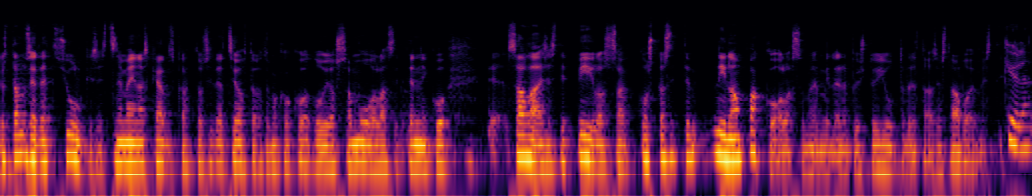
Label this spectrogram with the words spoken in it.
jos tämmöisiä tehtäisiin julkisesti, se meinaisi käytössä katsoa sitä, että se johtoryhmä kokoutuu jossain muualla sitten niin kuin salaisesti piilossa, koska sitten niillä on pakko olla sellainen, millä ne pystyy juttelemaan sitä asiasta avoimesti. Kyllä,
